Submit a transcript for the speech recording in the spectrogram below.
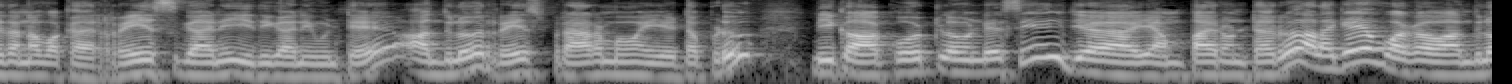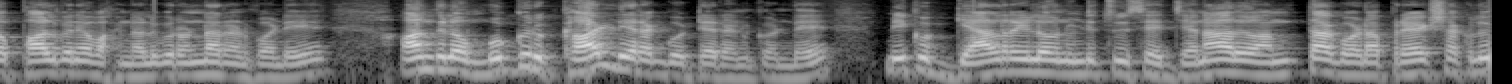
ఏదన్నా ఒక రేస్ కానీ ఇది కానీ ఉంటే అందులో రేస్ ప్రారంభం అయ్యేటప్పుడు మీకు ఆ కోర్టులో ఉండేసి ఎంపైర్ ఉంటారు. అలాగే ఒక అందులో పాల్గొనే ఒక నలుగురు ఉన్నారనుకోండి అందులో ముగ్గురు కాళ్ళు ఎరగొట్టారనుకోండి మీకు గ్యాలరీలో నుండి చూసే జనాలు అంతా కూడా ప్రేక్షకులు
